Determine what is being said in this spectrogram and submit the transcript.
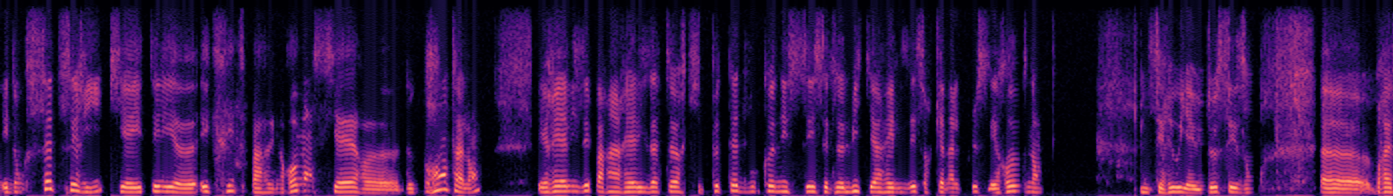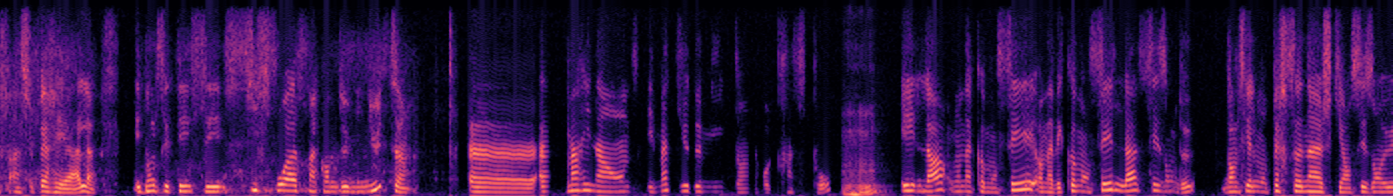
Et donc cette série, qui a été euh, écrite par une romancière euh, de grand talent et réalisée par un réalisateur qui peut-être vous connaissez, c'est celui qui a réalisé sur Canal+ Les Revenants, une série où il y a eu deux saisons. bref, un super réal. Et donc c'était ces 6 fois 52 minutes. Euh, Marina Hans et Mathieu Demi dans les rôles principaux. Mm-hmm. Et là, on a commencé, on avait commencé la saison 2 dans lequel mon personnage, qui en saison 1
